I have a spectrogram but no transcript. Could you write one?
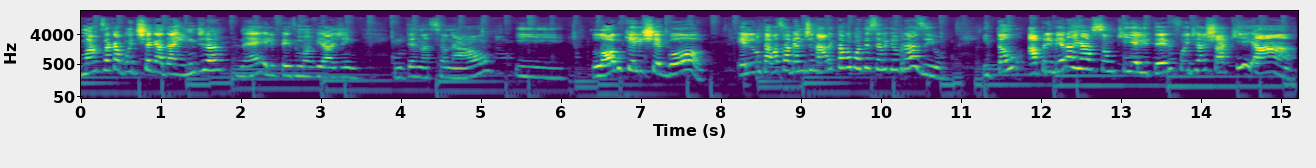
o Marcos acabou de chegar da Índia, né? Ele fez uma viagem internacional e logo que ele chegou, ele não estava sabendo de nada que estava acontecendo aqui no Brasil. Então, a primeira reação que ele teve foi de achar que ah,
